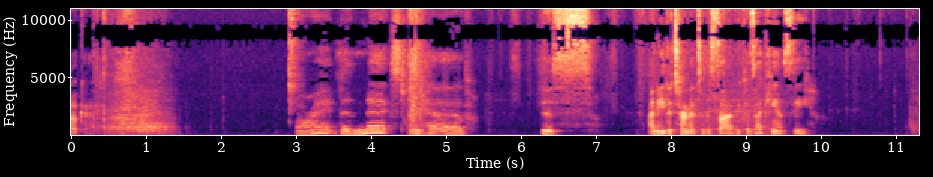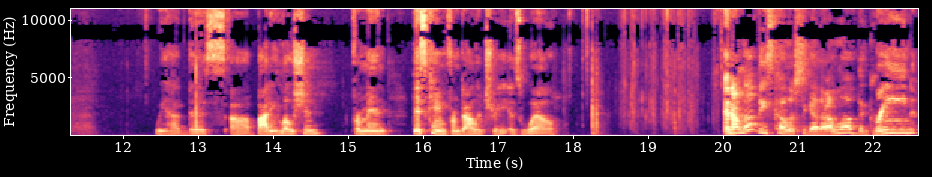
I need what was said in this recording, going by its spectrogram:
Okay. All right, then next we have this. I need to turn it to the side because I can't see. We have this uh, body lotion for men. This came from Dollar Tree as well. And I love these colors together. I love the green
